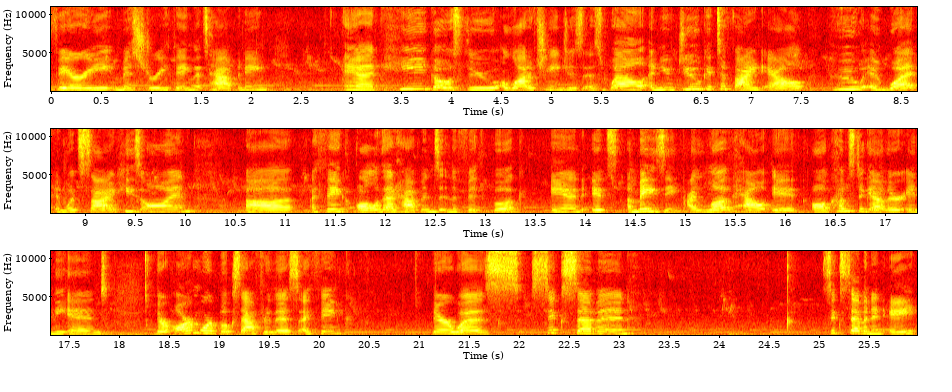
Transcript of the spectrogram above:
fairy mystery thing that's happening. And he goes through a lot of changes as well. And you do get to find out who and what and what side he's on. Uh, I think all of that happens in the fifth book. And it's amazing. I love how it all comes together in the end. There are more books after this. I think there was six seven 6, 7, and 8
